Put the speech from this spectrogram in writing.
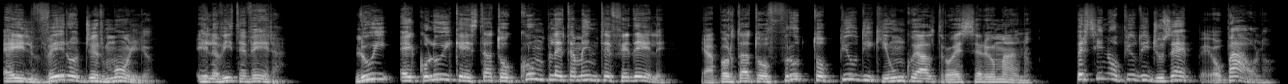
è il vero germoglio e la vita è vera. Lui è colui che è stato completamente fedele e ha portato frutto più di chiunque altro essere umano, persino più di Giuseppe o Paolo.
